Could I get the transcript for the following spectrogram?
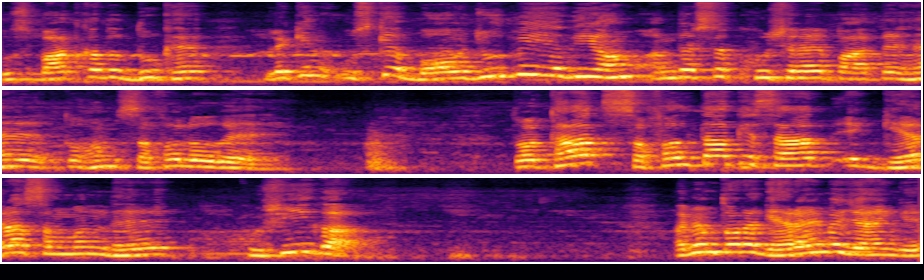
उस बात का तो दुख है, लेकिन उसके बावजूद भी यदि हम अंदर से खुश रह पाते हैं तो हम सफल हो गए हैं। तो अर्थात सफलता के साथ एक गहरा संबंध है खुशी का। अभी हम थोड़ा गहराई में जाएँगे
